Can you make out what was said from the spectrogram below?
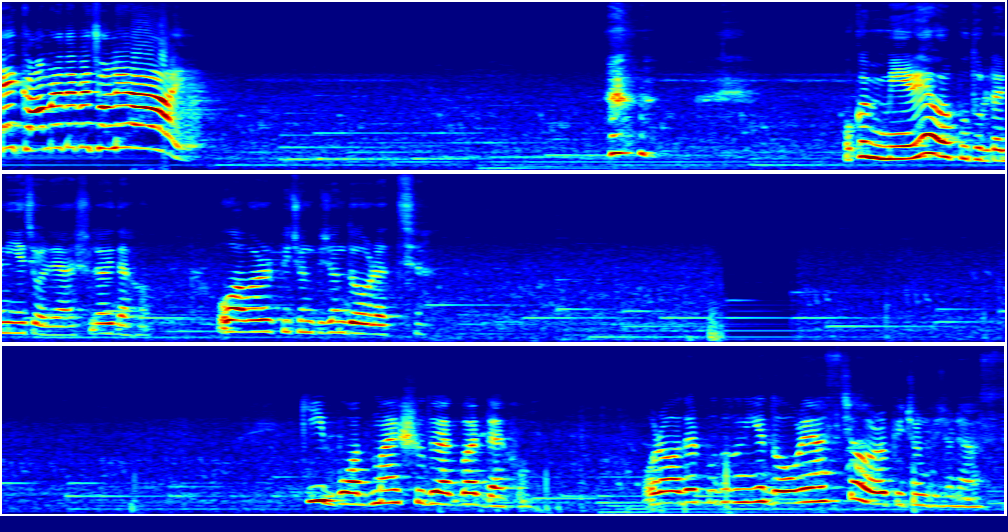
এই কামড়ে দেবে, চলে আয়। ওকে মেরে ওর পুতুলটা নিয়ে চলে আসলো ওই দেখো। ও আবার ওর পিছন পিছন দৌড়াচ্ছে। কি বদমায়েশ শুধু একবার দেখো। ওরা ওদের পুতুল নিয়ে দৌড়ে আসছে ওরা পিছন পিছনে আসছে।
